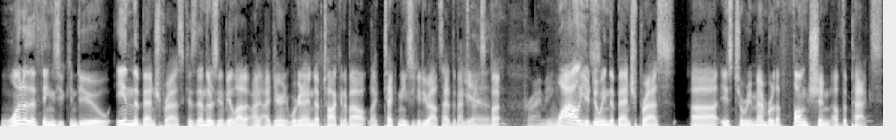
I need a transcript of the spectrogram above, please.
One of the things you can do in the bench press, because then there's going to be a lot of, I, I guarantee we're going to end up talking about like techniques you can do outside the bench Yeah, press. But priming, while you're doing the bench press, uh, is to remember the function of the pecs,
